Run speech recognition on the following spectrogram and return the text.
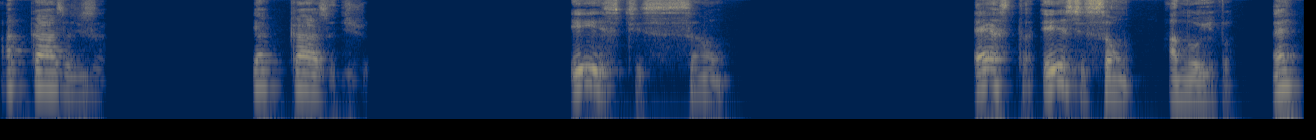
A casa de Israel. E a casa de Judá. Estes são esta, estes são a noiva, né?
